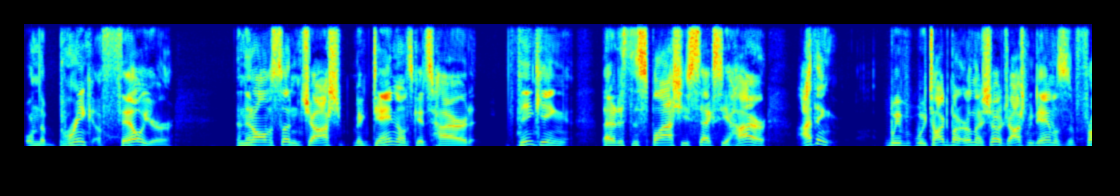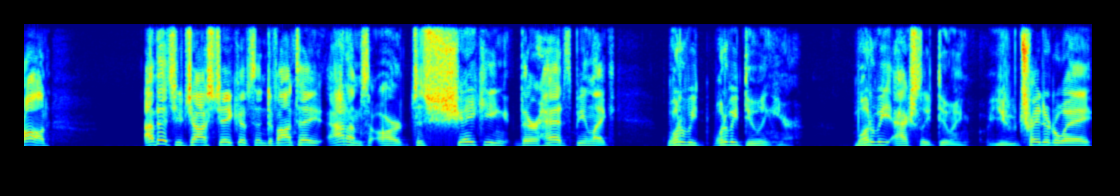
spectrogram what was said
on the brink of failure, and then all of a sudden Josh McDaniels gets hired, thinking that it's the splashy, sexy hire. I think we've we talked about it earlier in the show. Josh McDaniels is a fraud. I bet you Josh Jacobs and Davante Adams are just shaking their heads, being like, "What are we? What are we doing here? What are we actually doing? You traded away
